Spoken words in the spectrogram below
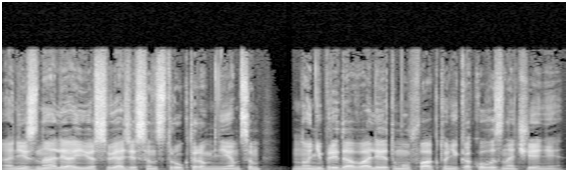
Они знали о ее связи с инструктором-немцем, но не придавали этому факту никакого значения.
